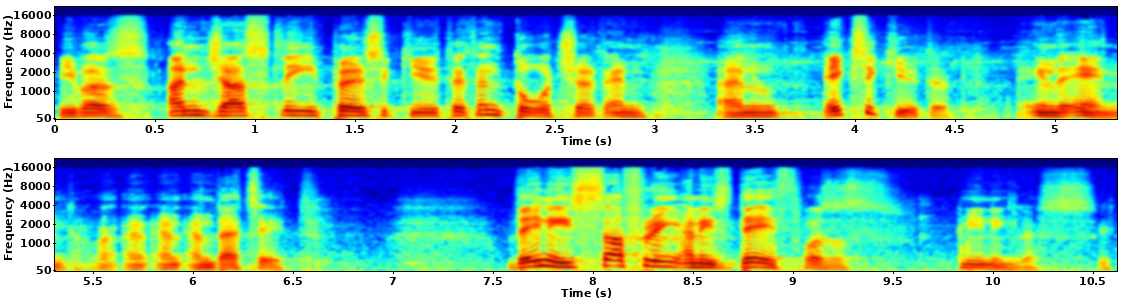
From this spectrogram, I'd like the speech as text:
he was unjustly persecuted and tortured and, and executed in the end, and, and, that's it. Then his suffering and his death was meaningless. It,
